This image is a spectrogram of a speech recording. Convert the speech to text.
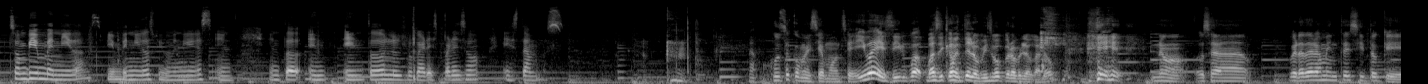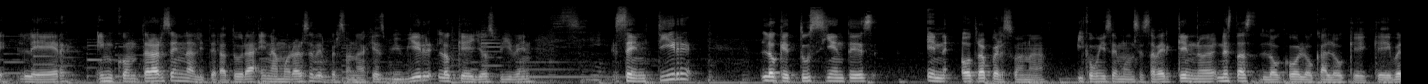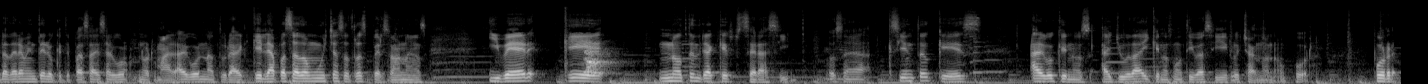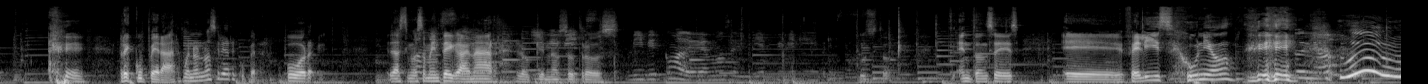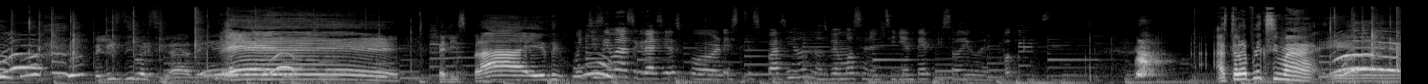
son bienvenidas, bienvenidos, bienvenidas en, en, to- en, en todos los lugares. Para eso estamos. No, Justo como decía Monse, iba a decir básicamente lo mismo, pero me lo ganó. no, o sea, verdaderamente siento que leer, encontrarse en la literatura, enamorarse de personajes, vivir lo que ellos viven, sentir lo que tú sientes en otra persona. Y como dice Monse, saber que no, no estás loco, loca, lo que, que verdaderamente lo que te pasa es algo normal, algo natural, que le ha pasado a muchas otras personas. Y ver que no tendría que ser así. O sea, siento que es algo que nos ayuda y que nos motiva a seguir luchando, ¿no? Por, por recuperar. Bueno, no sería recuperar. Por lastimosamente ganar lo que nosotros... Vivir como debemos de vivir, vivir libres. Justo. Entonces, eh, feliz junio. ¡Feliz diversidad! ¡Eh! ¡Feliz Pride! Muchísimas gracias por este espacio. Nos vemos en el siguiente episodio del podcast. ¡Hasta la próxima! Eh,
